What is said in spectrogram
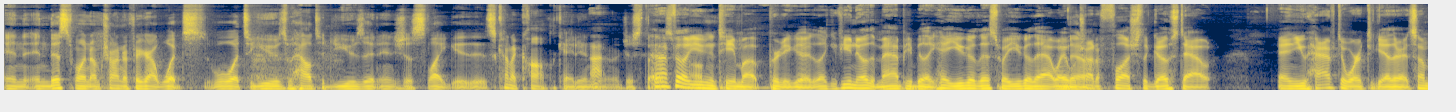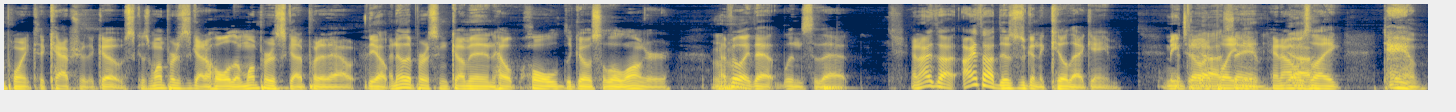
And in this one, I'm trying to figure out what's what to use, how to use it, and it's just like it, it's kind of complicated. And it just And I feel like you can team up pretty good. Like if you know the map, you'd be like, "Hey, you go this way, you go that way. We'll Yeah. try to flush the ghost out." And you have to work together at some point to capture the ghost because one person's got to hold them, one person's got to put it out. Yep. Another person come in and help hold the ghost a little longer. I Mm-hmm. feel like that lends to that. And I thought I thought this was going to kill that game Me too. until I Yeah, played same. it, and I was like, "Damn,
